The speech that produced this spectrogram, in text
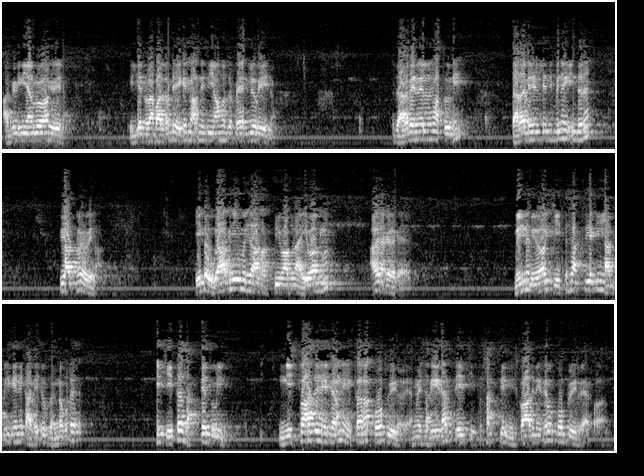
අපි ගිනියන් වගේ වෙනවා. ඉලියට බලනකොට ඒකේ ශාස්ත්‍රීය තියම හොඳ පැහැදිලිව වෙනවා. දරපෙනිල්ල හතුනේ දරපෙනිල්ලේ තිබෙන ඉන්ද්‍ර ක්‍රියාත්මක වෙනවා. ඒක උගා ගැනීම නිසා ශක්තියක් වුණා. ඒ වගේම අර යකඩ කැල්ල. මෙන්න මේ වගේ චිත්ත ශක්තියකින් යම් කෙනෙක් කටයුතු කරනකොට ඒ චිත්ත ශක්තිය තුලින් නිස්පාදනය කරන එකම කෝම්පියුටරයක්. මේ ශරීරයත් ඒ චිත්ත ශක්තිය නිස්පාදනය කරන කෝම්පියුටරයක් වගේ.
